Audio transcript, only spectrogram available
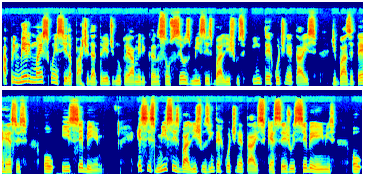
A primeira e mais conhecida parte da tríade nuclear americana são seus mísseis balísticos intercontinentais de base terrestres, ou ICBM. Esses mísseis balísticos intercontinentais, quer sejam os ICBMs ou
